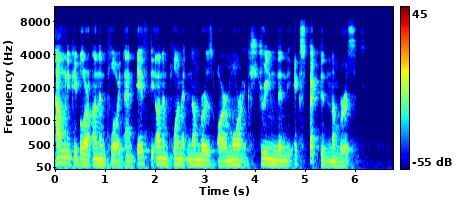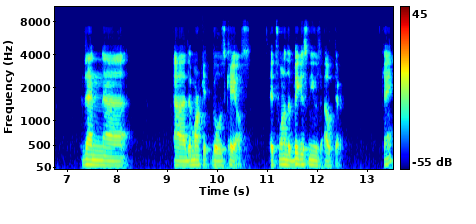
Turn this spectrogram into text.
how many people are unemployed, and if the unemployment numbers are more extreme than the expected numbers, then uh, uh, the market goes chaos. It's one of the biggest news out there. Okay.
